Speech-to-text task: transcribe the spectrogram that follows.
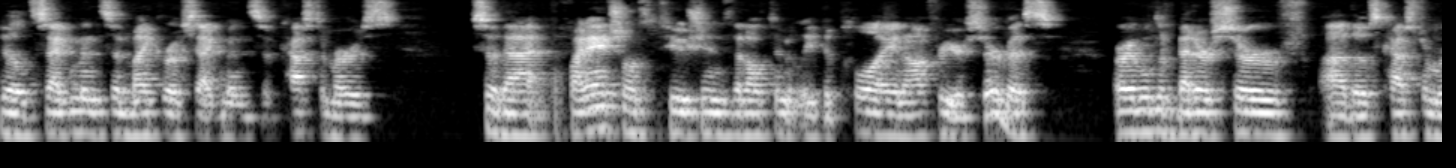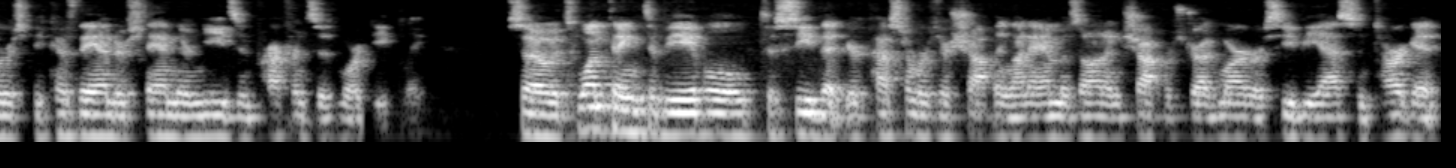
build segments and micro segments of customers so that the financial institutions that ultimately deploy and offer your service are able to better serve uh, those customers because they understand their needs and preferences more deeply? So it's one thing to be able to see that your customers are shopping on Amazon and Shoppers Drug Mart or CVS and Target.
